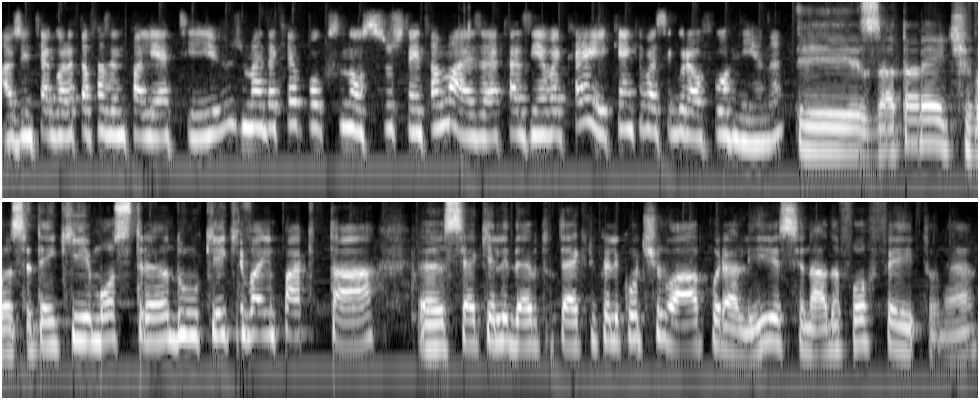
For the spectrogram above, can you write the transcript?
A gente agora tá fazendo paliativos, mas daqui a pouco isso não se sustenta mais, aí a casinha vai cair. Quem é que vai segurar o forninho, né? Exatamente. Você tem que ir mostrando o que que vai impactar uh, se aquele débito técnico ele continuar por ali, se nada for feito, né?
